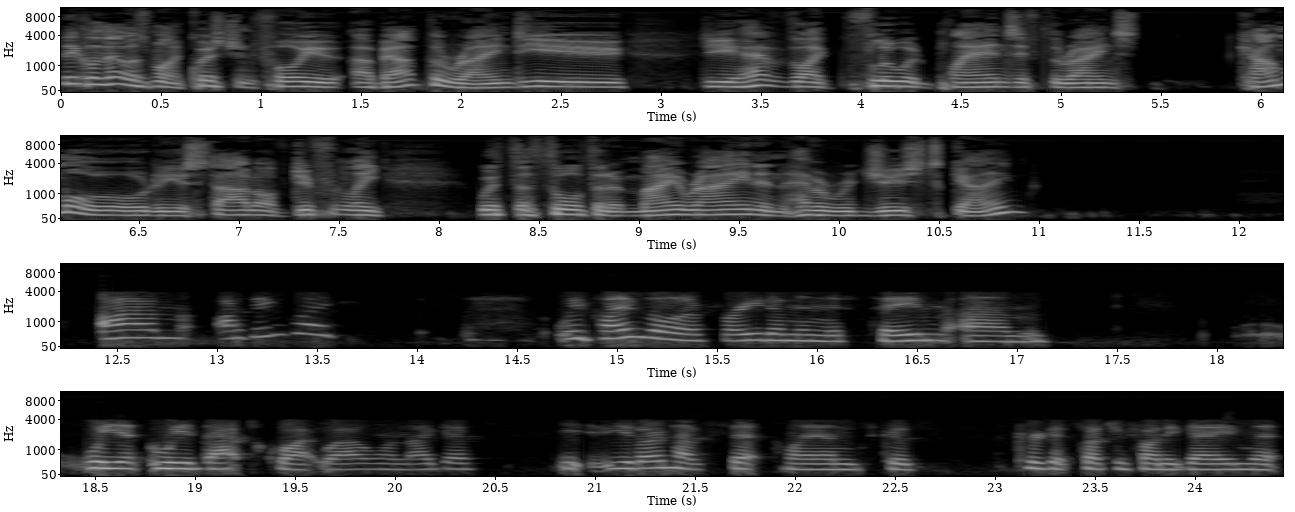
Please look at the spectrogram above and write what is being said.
Nicola, that was my question for you about the rain. Do you do you have like fluid plans if the rains come, or, or do you start off differently with the thought that it may rain and have a reduced game? Um, I think like we play with a lot of freedom in this team. Um, we we adapt quite well, and I guess you don't have set plans because cricket's such a funny game that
